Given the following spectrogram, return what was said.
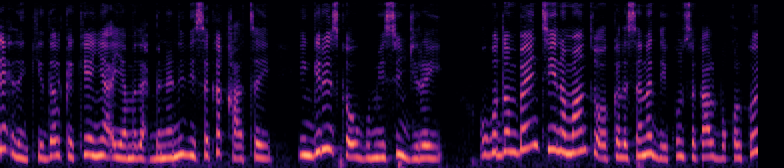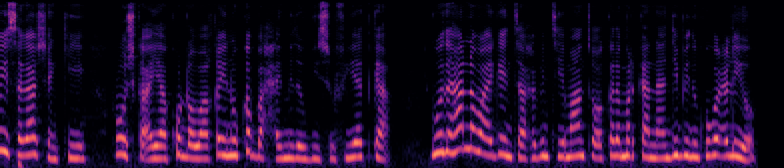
lixdankii dalka kenya ayaa madax banaanidiisa ka qaatay ingiriiska uu gumaysan jiray. Ugu dambeyntiina maanta oo kale sanadii kun sagaal ruushka ayaa ku dhawaaqay inuu ka baxay midoogii suufiyeedka. Guud ahaanna waa egeyntaa xubintii maanta oo kale markaana aan dib idinkuga celiyo.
